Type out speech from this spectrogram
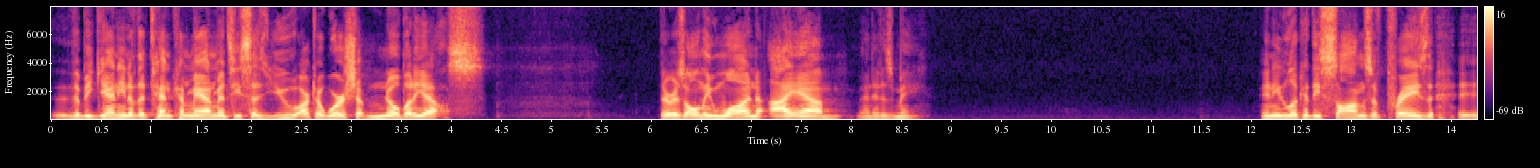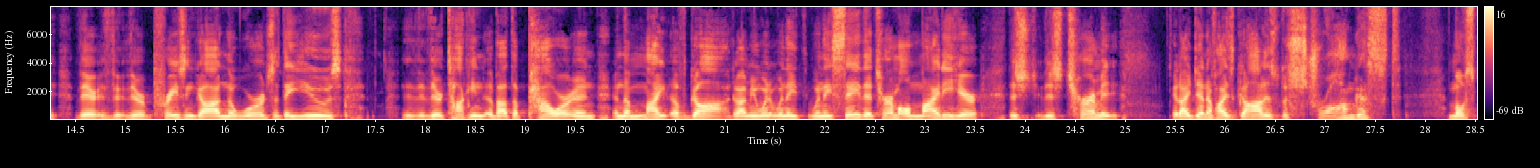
The beginning of the Ten Commandments, he says, You are to worship nobody else. There is only one I am, and it is me. And you look at these songs of praise, eh, they're, they're praising God, and the words that they use, they're talking about the power and, and the might of God. I mean, when, when, they, when they say the term Almighty here, this, this term, it, it identifies God as the strongest, most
